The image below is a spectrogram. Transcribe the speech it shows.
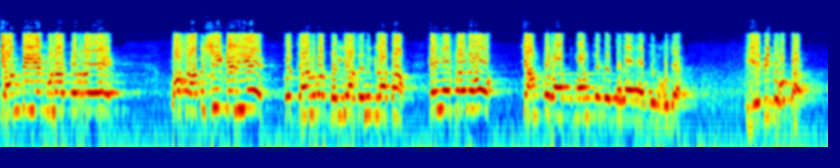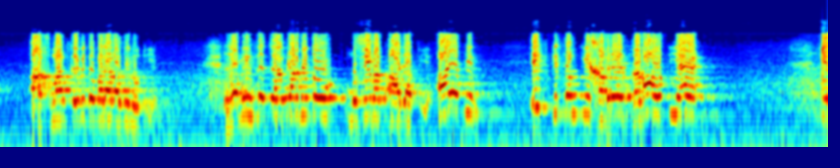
کہ ہم بھی یہ گناہ کر رہے ہیں۔ اس حبشی کے لیے تو جانور دریا سے نکلا تھا۔ کہیں ایسا نہ ہو کہ ہم پر آسمان سے کوئی بلا نازل ہو جائے۔ یہ بھی تو ہوتا ہے۔ آسمان سے بھی تو بلا نازل ہوتی ہے۔ زمین سے چل کر بھی تو مصیبت آ جاتی ہے۔ آئے دن اس قسم کی خبریں ضرور ہوتی ہیں کہ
